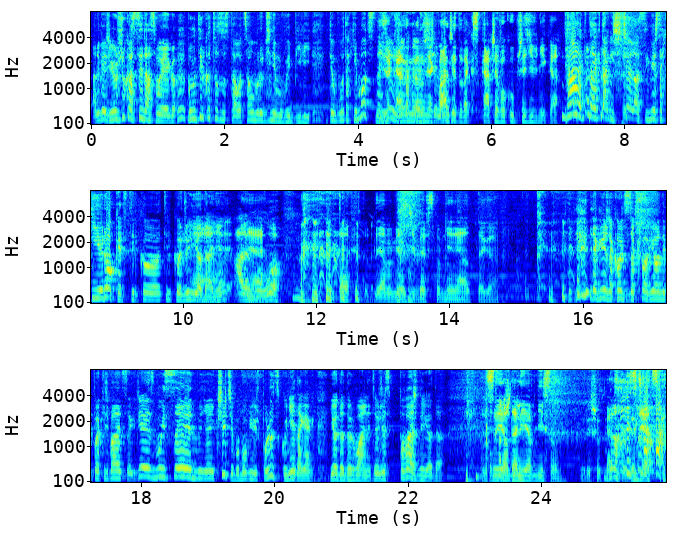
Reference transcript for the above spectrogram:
Ale wiesz, on szuka syna swojego, bo mu tylko to zostało, całą rodzinę mu wybili i to było takie mocne, I nie? za każdym razem jak walczy, to tak skacze wokół przeciwnika. Tak, tak, tak, i strzela z tych, wiesz, taki rocket, tylko, tylko Joda, nie? Ale nie. było, to, to ja bym miał dziwne wspomnienia od tego. I tak wiesz, na końcu zakrwawiony po jakiejś walce, gdzie jest mój syn? I krzyczy, bo mówi już po ludzku, nie tak jak Joda normalny, to już jest poważny Joda. To jest Joda Liam Neeson, który szuka no, swojego dziecka.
